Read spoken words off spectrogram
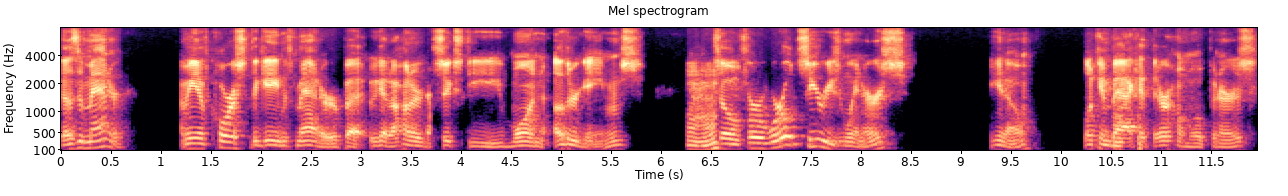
does it matter? I mean, of course the games matter, but we got 161 other games. Mm-hmm. So for World Series winners, you know, looking back at their home openers,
